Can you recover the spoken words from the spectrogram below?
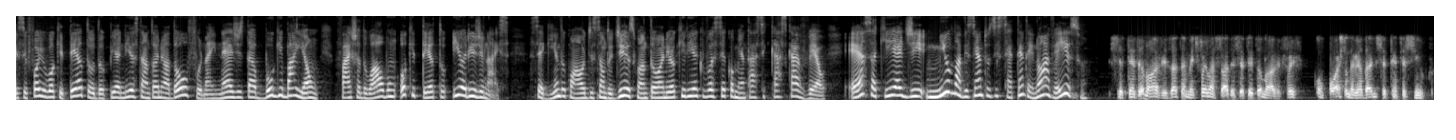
Esse foi o octeto do pianista Antônio Adolfo na inédita Bug Baião, faixa do álbum Octeto e Originais. Seguindo com a audição do disco, Antônio, eu queria que você comentasse Cascavel. Essa aqui é de 1979, é isso? 79, exatamente. Foi lançada em 79. Foi composta, na verdade, em 75.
